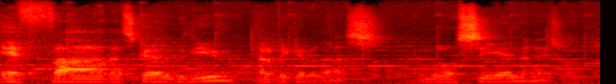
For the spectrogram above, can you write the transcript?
if uh, that's good with you, that'll be good with us, and we'll see you in the next one.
